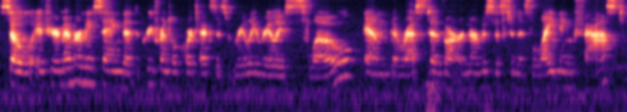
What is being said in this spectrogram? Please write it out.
So, if you remember me saying that the prefrontal cortex is really, really slow and the rest of our nervous system is lightning fast,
